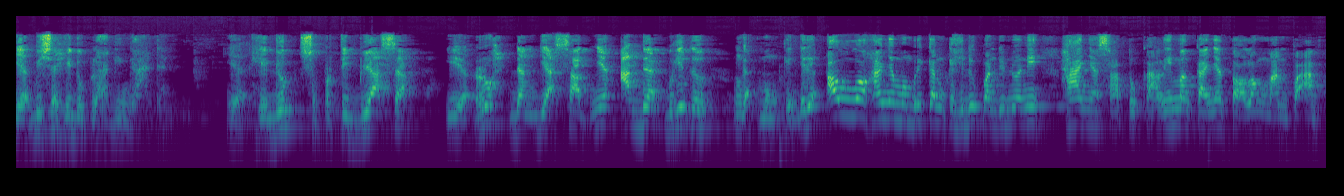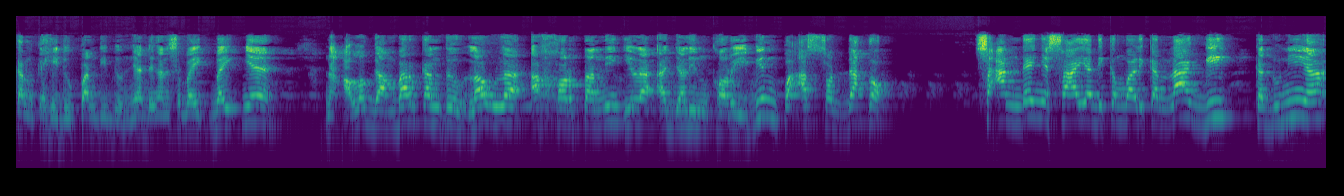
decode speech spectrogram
ya bisa hidup lagi nggak ada ya hidup seperti biasa. Ya ruh dan jasadnya ada begitu. Nggak mungkin. Jadi Allah hanya memberikan kehidupan di dunia ini hanya satu kali. Makanya tolong manfaatkan kehidupan di dunia dengan sebaik-baiknya. Nah Allah gambarkan tuh laula akhortani ila ajalin koribin pa asodako. Seandainya saya dikembalikan lagi ke dunia,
